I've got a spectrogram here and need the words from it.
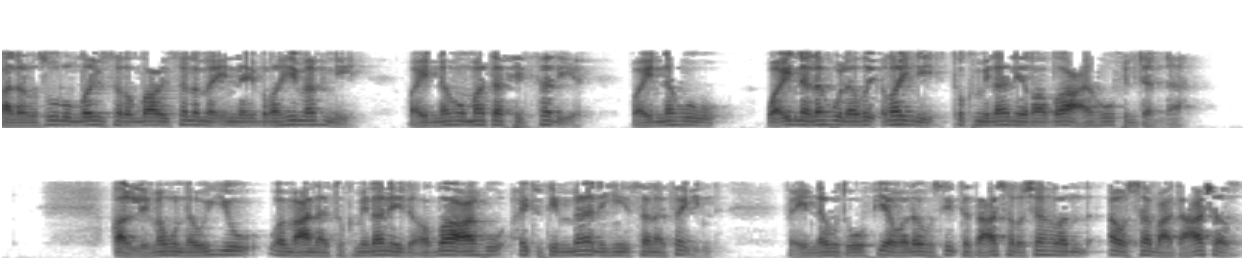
قال رسول الله صلى الله عليه وسلم إن إبراهيم ابني وإنه مات في الثدي وإنه وإن له لضئرين تكملان رضاعه في الجنة. قال الإمام النووي ومعنى تكملان رضاعه أي تتمانه سنتين فإنه توفي وله ستة عشر شهرا أو سبعة عشر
